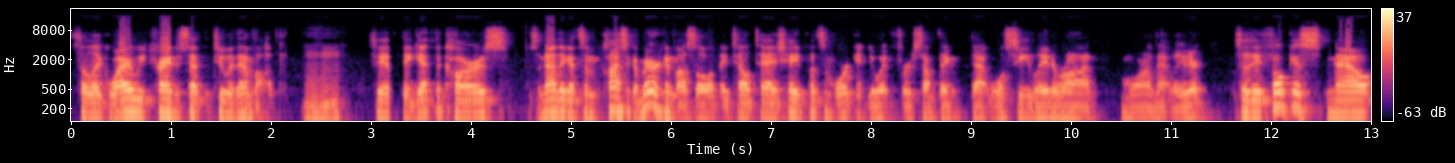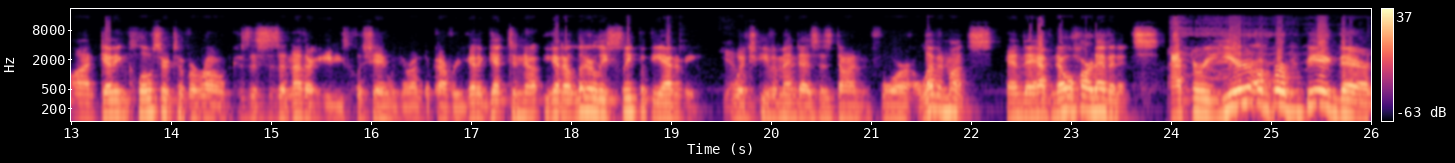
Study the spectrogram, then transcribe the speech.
So like, why are we trying to set the two of them up? Mm-hmm. So yeah, they get the cars. So now they got some classic American muscle, and they tell Tej, hey, put some work into it for something that we'll see later on. More on that later. So they focus now on getting closer to Verone because this is another 80s cliche when you're undercover. You got to get to know, you got to literally sleep with the enemy, yep. which Eva Mendes has done for 11 months. And they have no hard evidence. After a year of her being there,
